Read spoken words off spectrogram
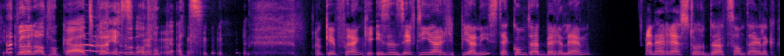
Ik wil een advocaat. Ik wil eerst een advocaat. Oké, Franke is een 17-jarige pianist. Hij komt uit Berlijn. En hij reist door Duitsland eigenlijk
